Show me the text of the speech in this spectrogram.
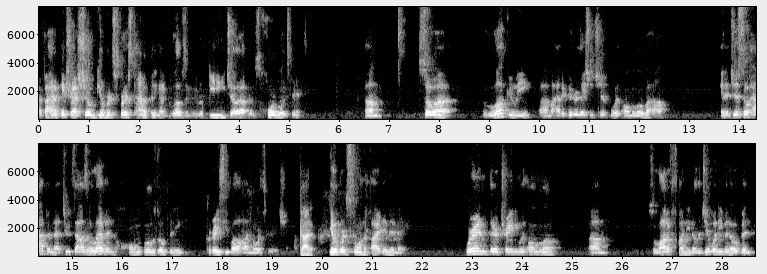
if I had a picture, I'd show Gilbert's first time of putting on gloves, and we were beating each other up. It was a horrible experience. Um, so uh, luckily, um, I had a good relationship with Romulo Barral. And it just so happened that 2011, Romulo was opening Gracie Barra Northridge. Got it. Gilbert's going to fight MMA. We're in there training with Romulo. Um, it's a lot of fun. You know, the gym wasn't even open.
